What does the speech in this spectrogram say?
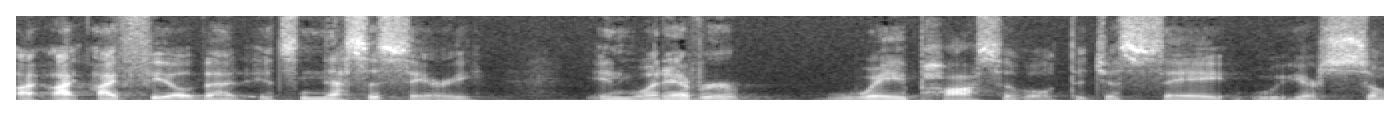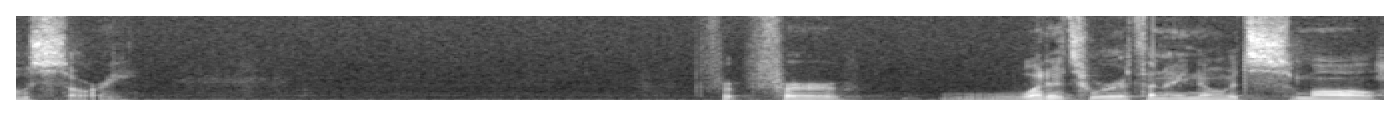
I, I feel that it's necessary in whatever way possible to just say, we are so sorry. For, for what it's worth, and I know it's small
